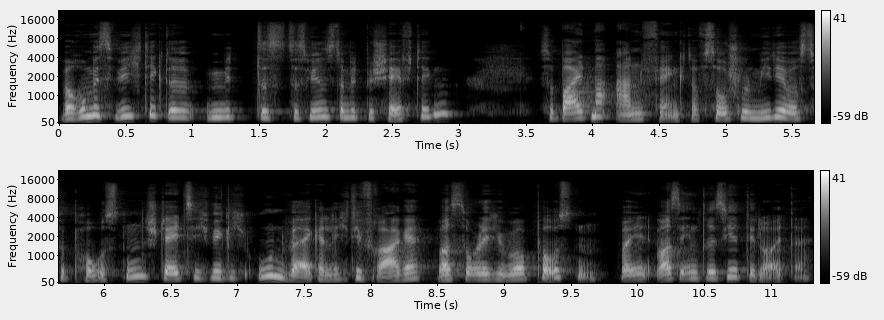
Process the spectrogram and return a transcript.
Warum ist wichtig, dass, dass wir uns damit beschäftigen? Sobald man anfängt, auf Social Media was zu posten, stellt sich wirklich unweigerlich die Frage, was soll ich überhaupt posten? Was interessiert die Leute?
